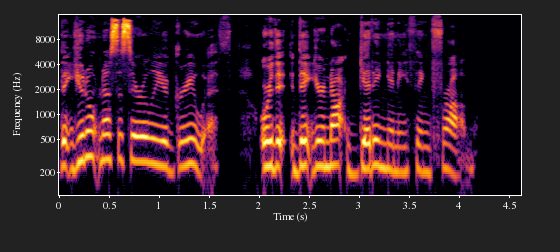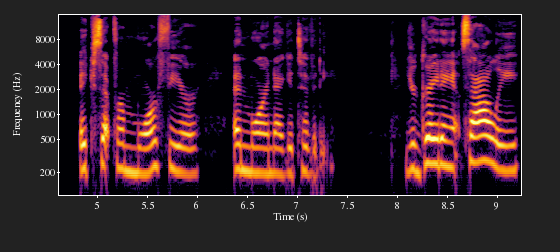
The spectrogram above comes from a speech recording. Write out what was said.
that you don't necessarily agree with or that, that you're not getting anything from, except for more fear and more negativity? your great Aunt Sally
